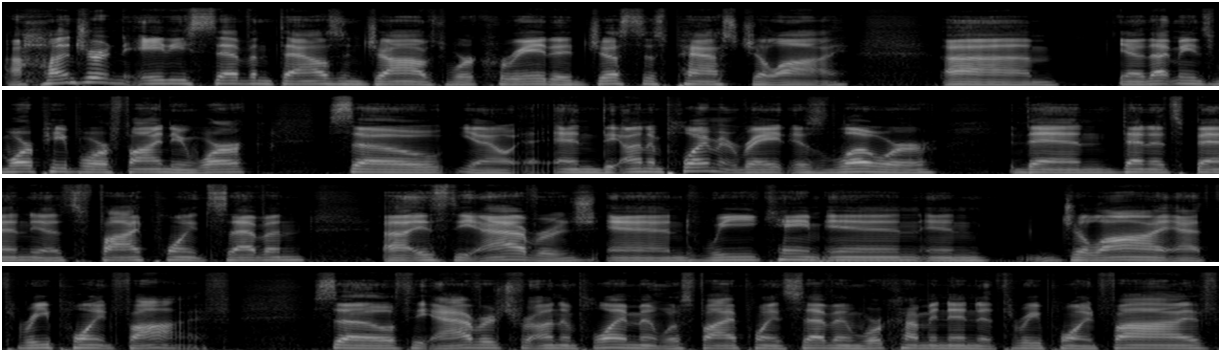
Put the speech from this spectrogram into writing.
187,000 jobs were created just this past July. Um, you know, that means more people are finding work. So, you know, and the unemployment rate is lower than than it's been. You know, it's 5.7 uh, is the average, and we came in in July at 3.5. So if the average for unemployment was 5.7, we're coming in at 3.5.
